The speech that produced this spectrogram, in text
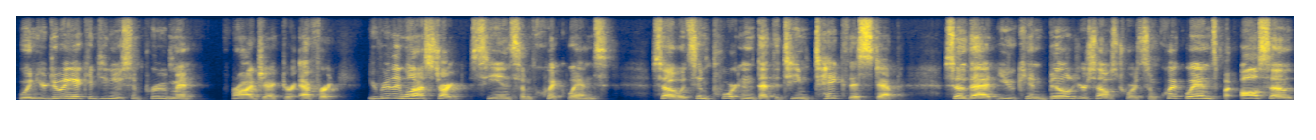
when you're doing a continuous improvement project or effort, you really want to start seeing some quick wins. So it's important that the team take this step so that you can build yourselves towards some quick wins, but also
